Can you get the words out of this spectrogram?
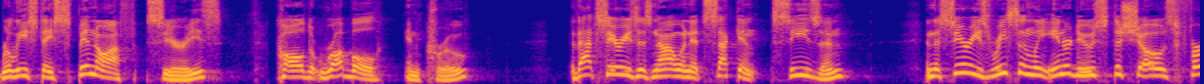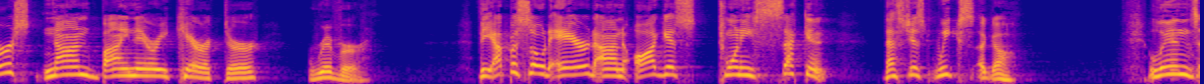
released a spin off series called Rubble and Crew. That series is now in its second season. And the series recently introduced the show's first non binary character, River. The episode aired on August 22nd. That's just weeks ago. Lindz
